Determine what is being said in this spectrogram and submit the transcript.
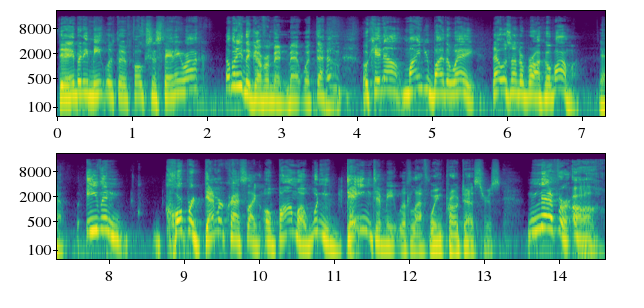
Did anybody meet with the folks in Standing Rock? Nobody in the government met with them. Okay, now, mind you, by the way, that was under Barack Obama. Yeah. Even corporate Democrats like Obama wouldn't deign to meet with left wing protesters. Never. Oh,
